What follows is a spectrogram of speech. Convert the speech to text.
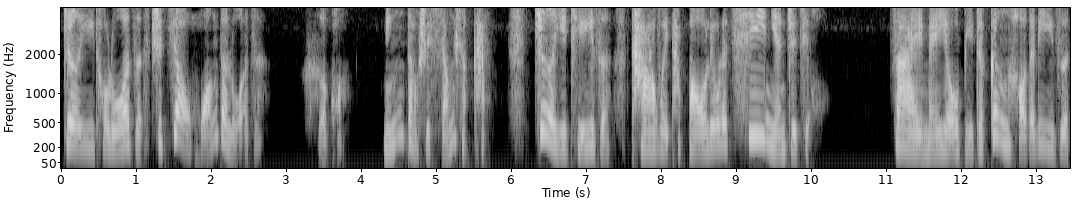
这一头骡子是教皇的骡子，何况您倒是想想看，这一蹄子他为他保留了七年之久，再没有比这更好的例子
